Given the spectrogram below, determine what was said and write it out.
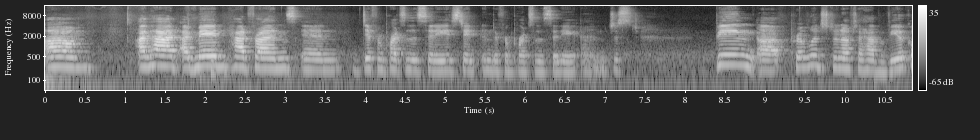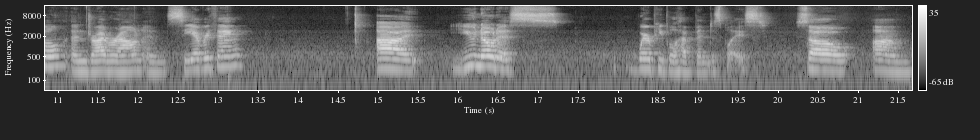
um, I've had, I've made, had friends in different parts of the city, stayed in different parts of the city, and just being uh, privileged enough to have a vehicle and drive around and see everything. Uh, you notice where people have been displaced. So, um,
